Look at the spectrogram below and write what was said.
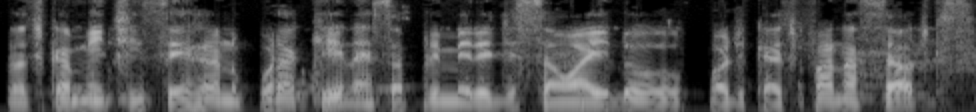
praticamente encerrando por aqui, né? Essa primeira edição aí do podcast Fana Celtics.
